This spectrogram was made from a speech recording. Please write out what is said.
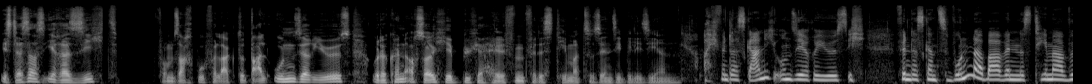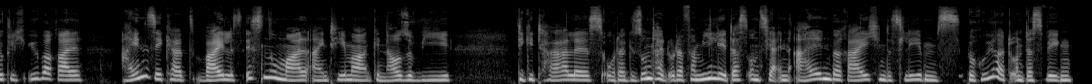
Ist das aus Ihrer Sicht vom Sachbuchverlag total unseriös oder können auch solche Bücher helfen, für das Thema zu sensibilisieren? Ich finde das gar nicht unseriös. Ich finde das ganz wunderbar, wenn das Thema wirklich überall einsickert, weil es ist nun mal ein Thema, genauso wie Digitales oder Gesundheit oder Familie, das uns ja in allen Bereichen des Lebens berührt. Und deswegen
